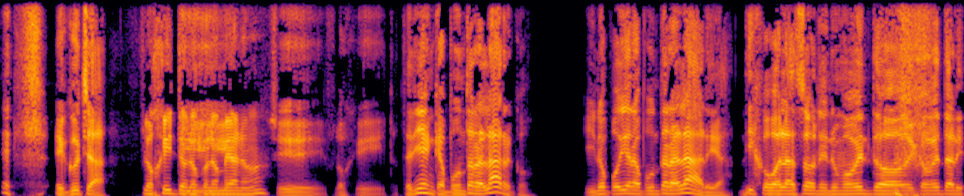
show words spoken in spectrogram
Escucha. Flojito los y- colombianos, ¿eh? Sí, flojito. Tenían que apuntar al arco. Y no podían apuntar al área. Dijo Balazón en un momento de comentario.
